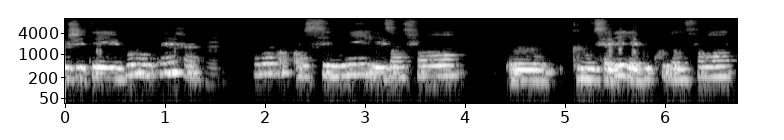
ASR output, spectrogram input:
j'étais volontaire pour enseigner les enfants. euh, comme vous savez, il y a beaucoup d'enfants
